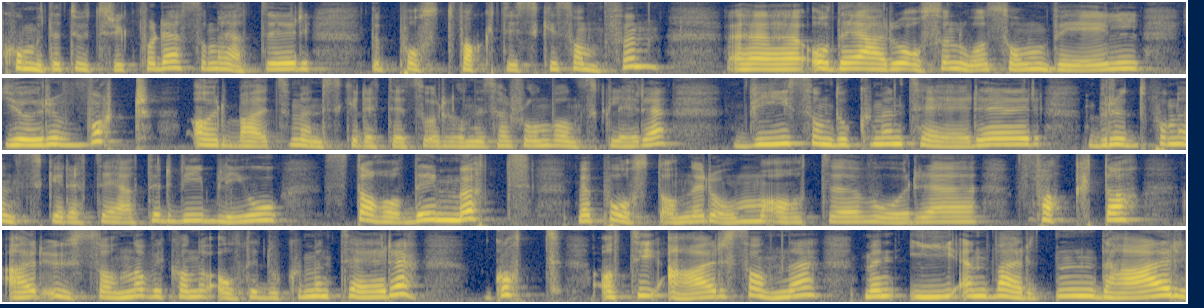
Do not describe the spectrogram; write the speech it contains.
kommet et uttrykk for det som heter det postfaktiske samfunn. Eh, og det er jo også noe som vil gjøre vårt arbeids- og menneskerettighetsorganisasjon vanskeligere. Vi som dokumenterer brudd på menneskerettigheter, vi blir jo stadig møtt med påstander om at uh, våre fakta er usanne. Og vi kan jo alltid dokumentere godt at de er sanne, men i en verden der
